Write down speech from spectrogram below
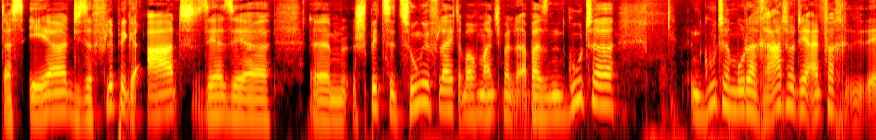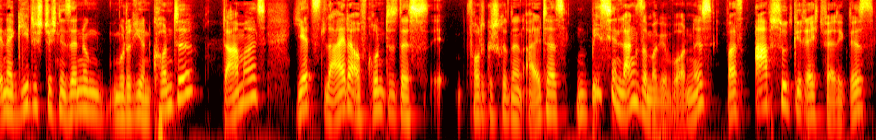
dass er diese flippige Art, sehr, sehr ähm, spitze Zunge vielleicht, aber auch manchmal, aber ein guter, ein guter Moderator, der einfach energetisch durch eine Sendung moderieren konnte, damals, jetzt leider aufgrund des, des fortgeschrittenen Alters ein bisschen langsamer geworden ist, was absolut gerechtfertigt ist.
